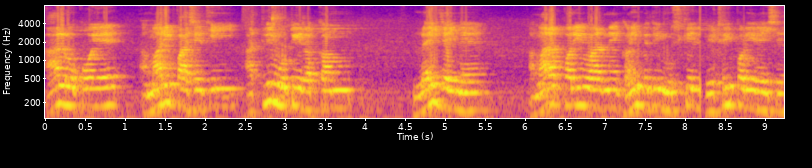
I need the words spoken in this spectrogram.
આ લોકોએ અમારી પાસેથી આટલી મોટી રકમ લઈ જઈને અમારા પરિવારને ઘણી બધી મુશ્કેલી વેઠવી પડી રહી છે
